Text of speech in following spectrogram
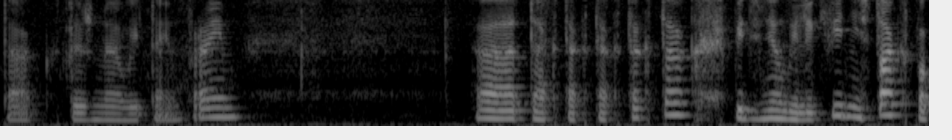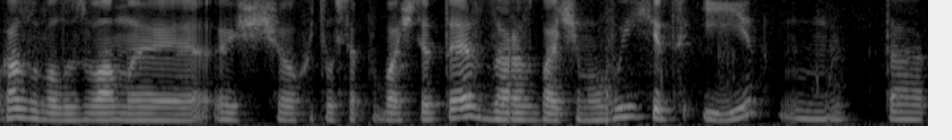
Так, тижневий таймфрейм. Е, Так, так, так, так, так. Підзняли ліквідність. Так, показували з вами, е, що хотілося побачити тест. Зараз бачимо вихід і. Так,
